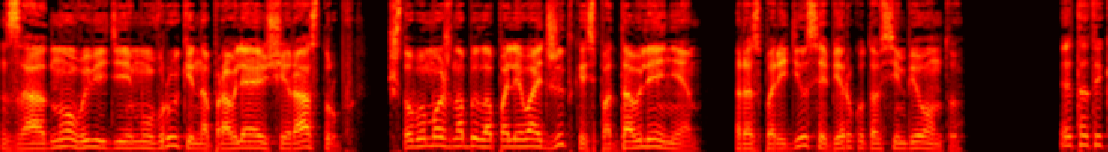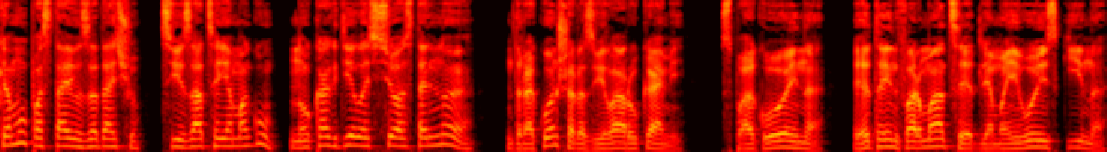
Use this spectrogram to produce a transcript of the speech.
Заодно выведи ему в руки направляющий раструб, чтобы можно было поливать жидкость под давлением», распорядился Беркутов симбионту. «Это ты кому поставил задачу? Связаться я могу, но как делать все остальное?» Драконша развела руками. «Спокойно. Это информация для моего эскина.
